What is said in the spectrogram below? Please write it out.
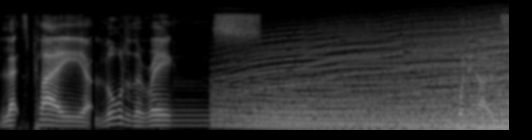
Let's Play Lord of the Rings... What it knows.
